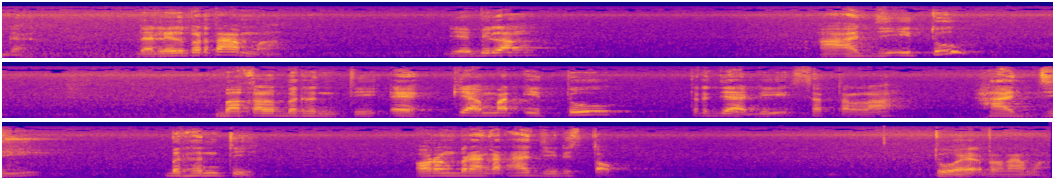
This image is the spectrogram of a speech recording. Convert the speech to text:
Udah. Dalil pertama, dia bilang haji itu bakal berhenti, eh kiamat itu terjadi setelah haji berhenti. Orang berangkat haji di stop. Itu ayat pertama.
